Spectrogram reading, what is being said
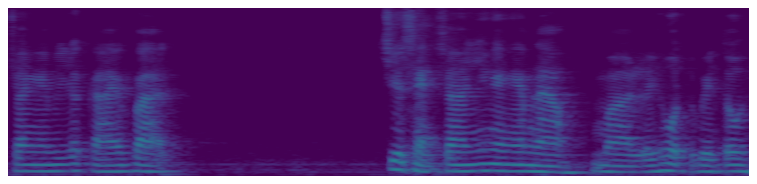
cho anh em đi lắc cái và chia sẻ cho những anh em nào mà lấy hột của bên tôi.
